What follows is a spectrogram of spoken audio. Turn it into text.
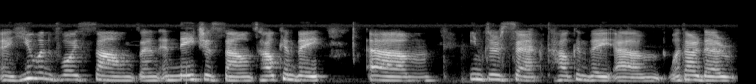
a human voice sounds and, and nature sounds, how can they um, intersect? How can they? Um, what are the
